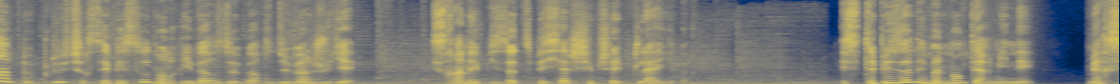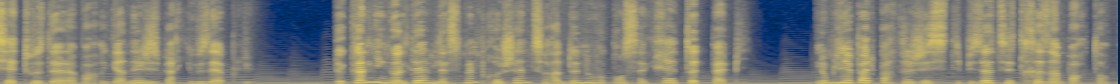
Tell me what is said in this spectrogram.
un peu plus sur ces vaisseaux dans le Reverse the Verse du 20 juillet, qui sera un épisode spécial Shipshape Live. Et cet épisode est maintenant terminé. Merci à tous de l'avoir regardé, j'espère qu'il vous a plu. Le Calling All Dev la semaine prochaine sera de nouveau consacré à Todd Papy. N'oubliez pas de partager cet épisode, c'est très important.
